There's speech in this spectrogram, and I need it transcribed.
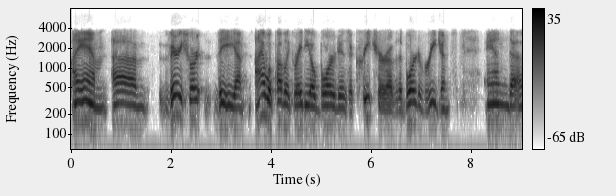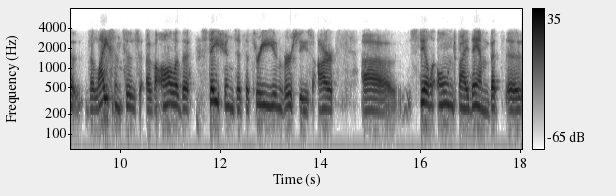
I am. Um, very short. The uh, Iowa Public Radio Board is a creature of the Board of Regents and uh, the licenses of all of the stations at the three universities are uh, still owned by them. But uh,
